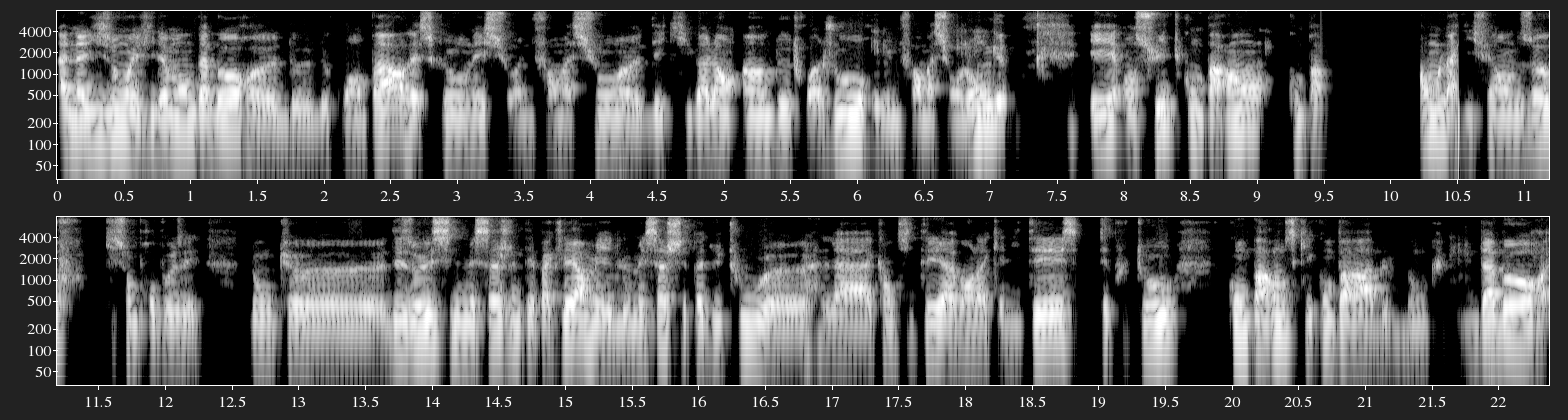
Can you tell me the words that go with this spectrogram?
analysons évidemment d'abord euh, de, quoi on parle. Est-ce qu'on est sur une formation d'équivalent 1, 2, 3 jours ou une formation longue? Et ensuite, comparant, comparant les différentes offres qui sont proposées. Donc, euh, désolé si le message n'était pas clair, mais le message, c'est pas du tout euh, la quantité avant la qualité, c'est plutôt comparons ce qui est comparable. Donc, d'abord,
